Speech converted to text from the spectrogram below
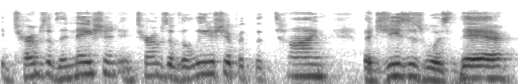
in terms of the nation, in terms of the leadership at the time that Jesus was there,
